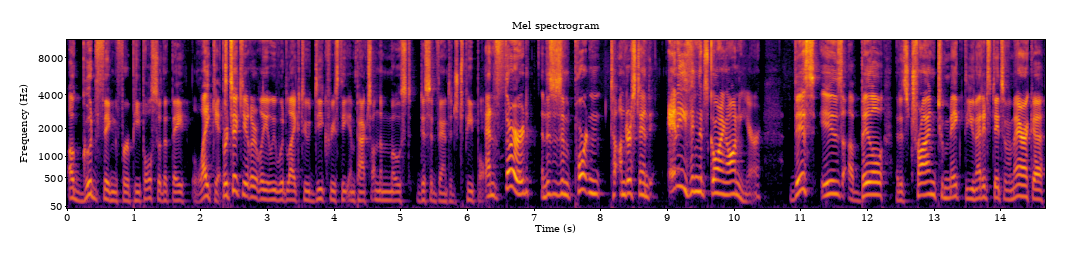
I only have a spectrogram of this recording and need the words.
a good thing for people so that they like it. Particularly, we would like to decrease the impacts on the most disadvantaged people. And third, and this is important to understand anything that's going on here, this is a bill that is trying to make the United States of America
